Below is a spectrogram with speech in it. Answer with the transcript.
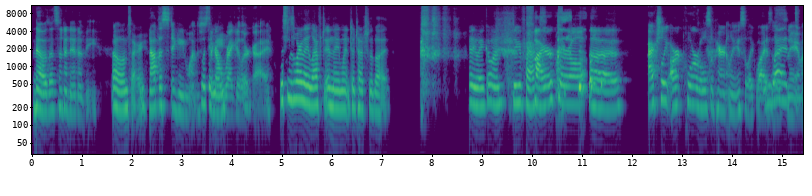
no, that's an anemone. Oh, I'm sorry. Not the stinging one. It's Look just like a regular guy. This is where they left and they went to touch the butt. Anyway, go on. Do your facts. Fire coral uh actually aren't corals apparently, so like why is that its name?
